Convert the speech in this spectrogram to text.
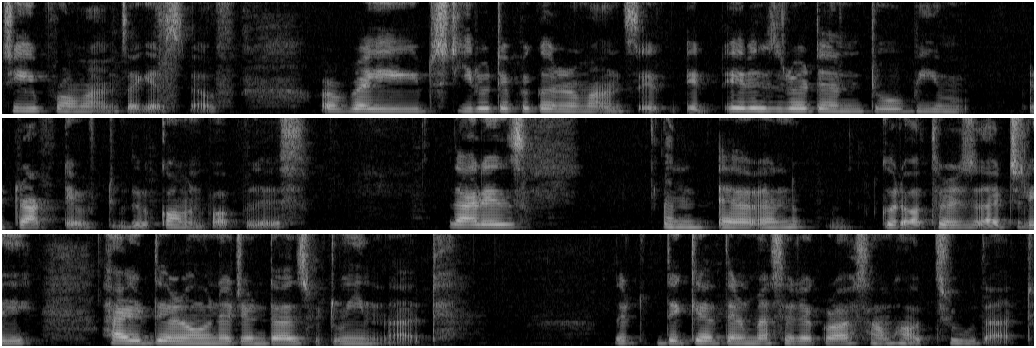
cheap romance, I guess stuff, or very stereotypical romance. It it, it is written to be attractive to the common populace. That is and uh, and good authors actually hide their own agendas between that. That they get their message across somehow through that.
